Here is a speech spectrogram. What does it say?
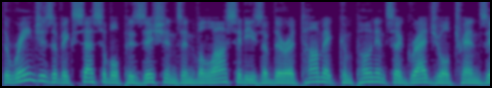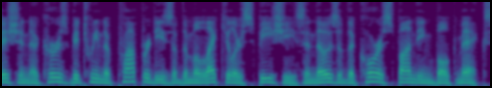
the ranges of accessible positions and velocities of their atomic components A gradual transition occurs between the properties of the molecular species and those of the corresponding bulk mix.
